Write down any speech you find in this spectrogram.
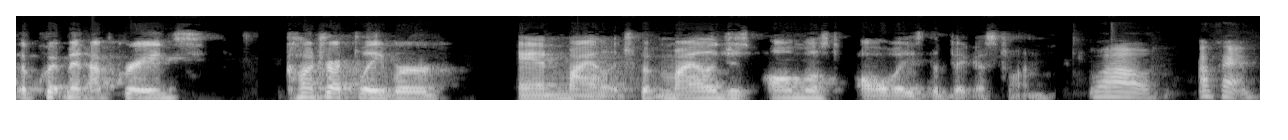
equipment upgrades, contract labor, and mileage. But mileage is almost always the biggest one. Wow. Okay.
